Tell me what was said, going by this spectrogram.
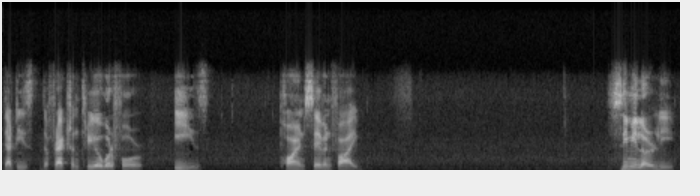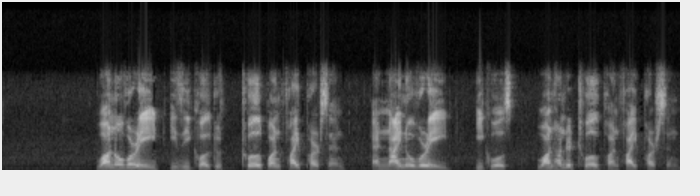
that is the fraction 3 over 4 is 0.75 similarly 1 over 8 is equal to 12.5 percent and 9 over 8 equals 112.5 percent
